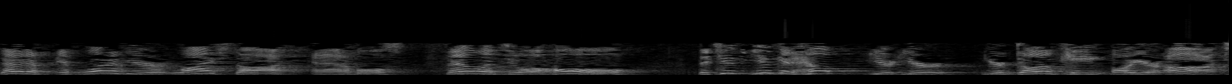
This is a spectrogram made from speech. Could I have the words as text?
that if, if one of your livestock animals fell into a hole, that you, you could help your, your, your donkey or your ox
